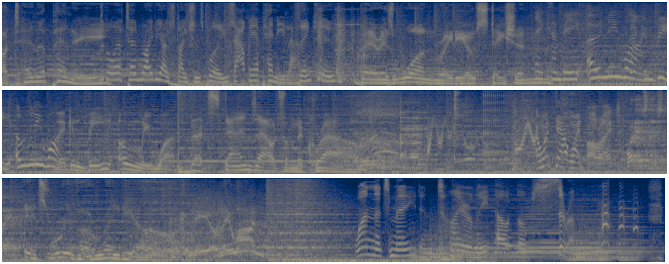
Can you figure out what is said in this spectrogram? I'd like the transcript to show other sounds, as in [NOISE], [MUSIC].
are ten a penny, Can I have ten radio stations, please? That'll be a penny, love. Thank you. there is one radio station There can be only one. There can be only one. There can be only one. that stands out from the crowd. I want that one. All right. What is this thing? It's River Radio. There can be only one. One that's made entirely out of syrup.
